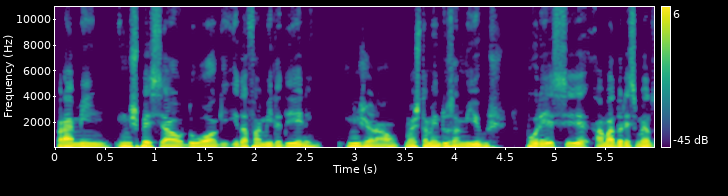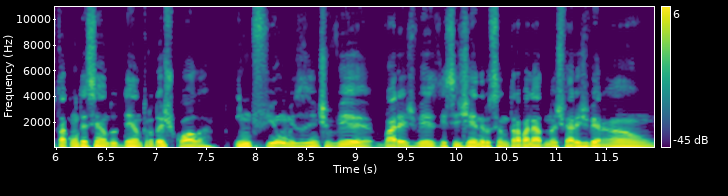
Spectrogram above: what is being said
Para mim, em especial do Og e da família dele, em geral, mas também dos amigos por esse amadurecimento está acontecendo dentro da escola. Em filmes, a gente vê várias vezes esse gênero sendo trabalhado nas férias de verão,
